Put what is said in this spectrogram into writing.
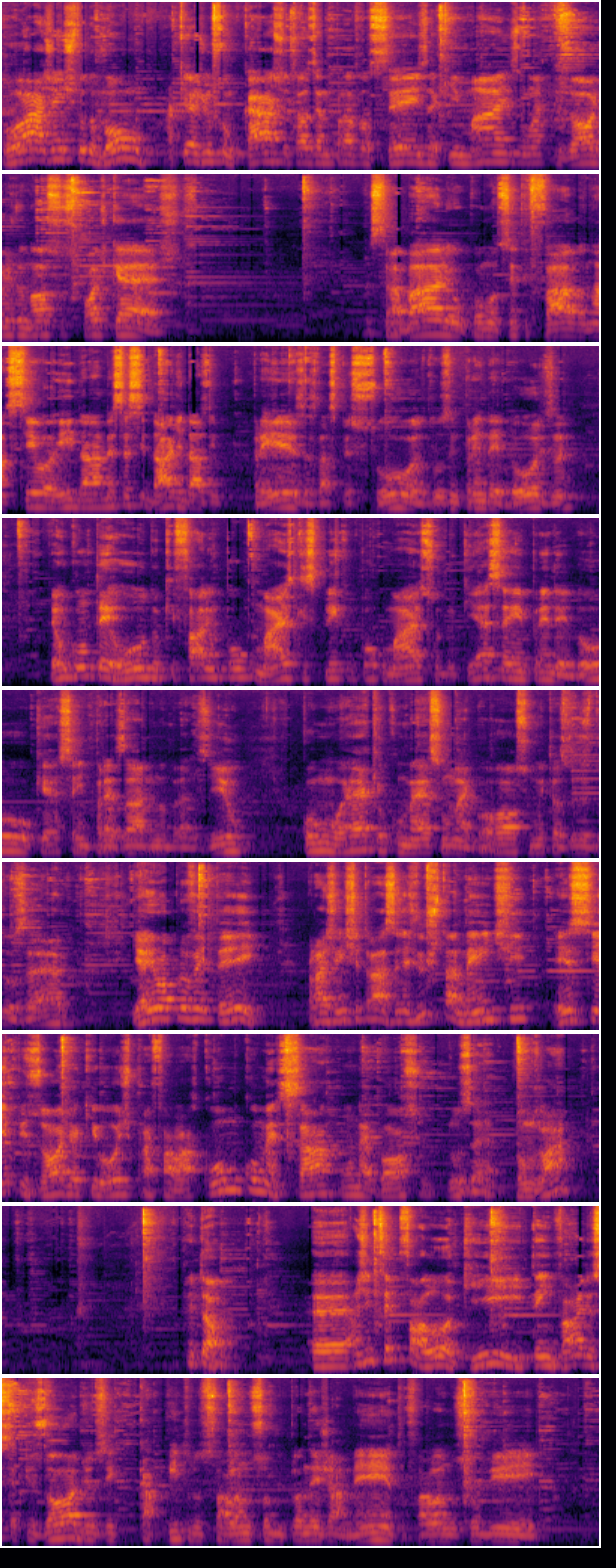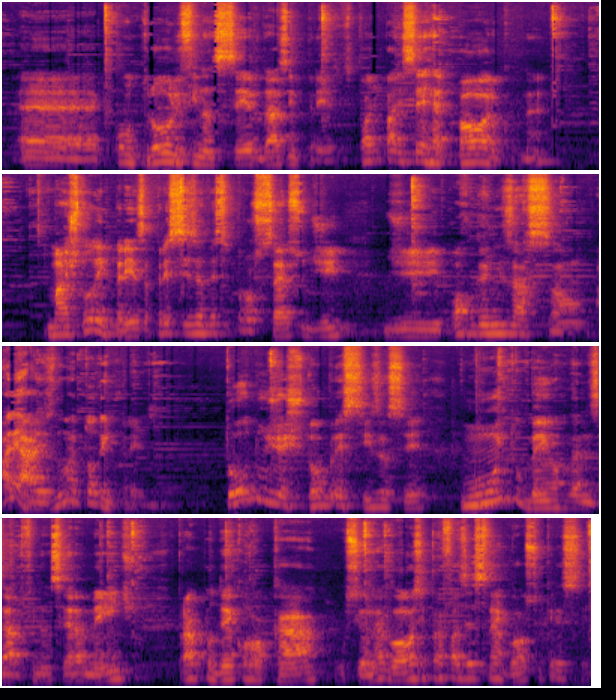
Olá, gente, tudo bom? Aqui é Gilson Castro trazendo para vocês aqui mais um episódio do nosso podcast. Esse trabalho, como eu sempre falo, nasceu aí da necessidade das empresas, das pessoas, dos empreendedores, né? Ter um conteúdo que fale um pouco mais, que explique um pouco mais sobre o que é ser empreendedor, o que é ser empresário no Brasil, como é que eu começo um negócio, muitas vezes do zero. E aí eu aproveitei para a gente trazer justamente esse episódio aqui hoje para falar como começar um negócio do zero. Vamos lá? Então, é, a gente sempre falou aqui, tem vários episódios e capítulos falando sobre planejamento, falando sobre é, controle financeiro das empresas. Pode parecer retórico, né? Mas toda empresa precisa desse processo de, de organização. Aliás, não é toda empresa todo gestor precisa ser muito bem organizado financeiramente para poder colocar o seu negócio e para fazer esse negócio crescer.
